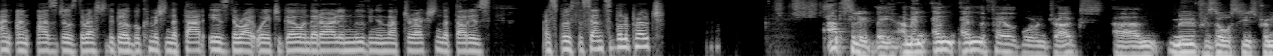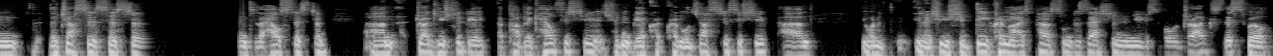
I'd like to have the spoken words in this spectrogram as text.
and, and as does the rest of the global commission, that that is the right way to go, and that Ireland moving in that direction, that that is, I suppose, the sensible approach. Absolutely. I mean, end, end the failed war on drugs, um, move resources from the justice system into the health system. Um, drug use should be a, a, public health issue. It shouldn't be a criminal justice issue. Um, you want to, you know, you should decriminalize personal possession and use of all drugs. This will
